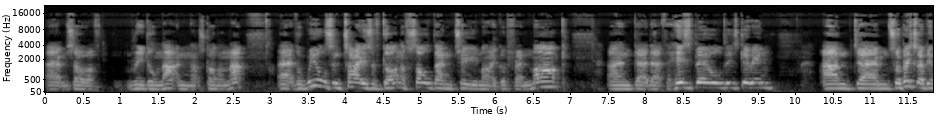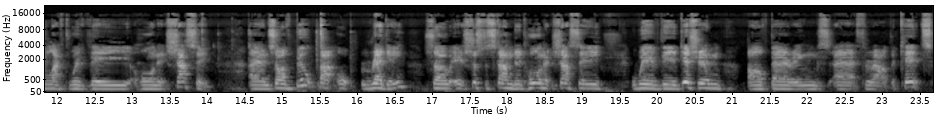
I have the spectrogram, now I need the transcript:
Um, so I've redone that and that's gone on that. Uh, the wheels and tyres have gone. I've sold them to my good friend Mark and uh, they're for his build he's doing. And um, so basically I've been left with the Hornet chassis. And so I've built that up ready. So it's just a standard Hornet chassis with the addition of bearings uh, throughout the kit.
